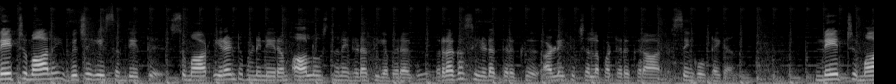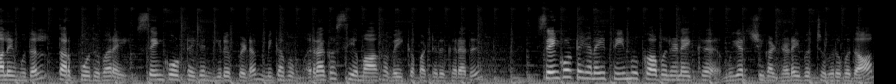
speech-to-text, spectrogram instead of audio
நேற்று மாலை விஜயை சந்தித்து சுமார் இரண்டு மணி நேரம் ஆலோசனை நடத்திய பிறகு ரகசிய இடத்திற்கு அழைத்துச் செல்லப்பட்டிருக்கிறார் செங்கோட்டையன். நேற்று மாலை முதல் தற்போது வரை செங்கோட்டையன் இருப்பிடம் மிகவும் ரகசியமாக வைக்கப்பட்டிருக்கிறது. செங்கோட்டையனை திமுகவில் இணைக்க முயற்சிகள் நடைபெற்று வருவதால்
